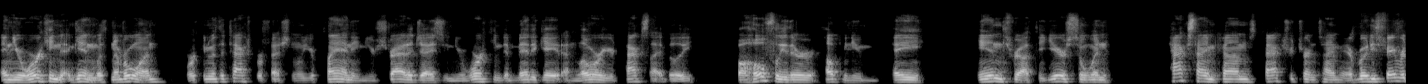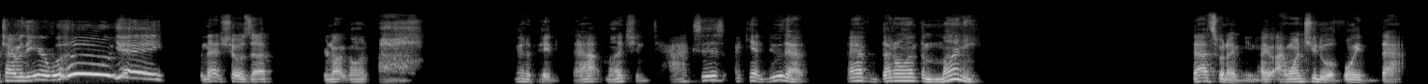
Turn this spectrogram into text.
And you're working again with number one, working with a tax professional. You're planning, you're strategizing, you're working to mitigate and lower your tax liability but hopefully they're helping you pay in throughout the year. So when tax time comes, tax return time, everybody's favorite time of the year, woohoo, yay. When that shows up, you're not going, oh, I gotta pay that much in taxes. I can't do that. I have I don't have the money. That's what I mean. I, I want you to avoid that.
